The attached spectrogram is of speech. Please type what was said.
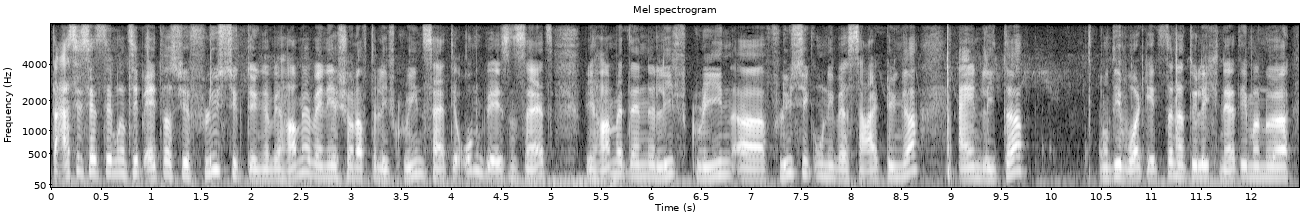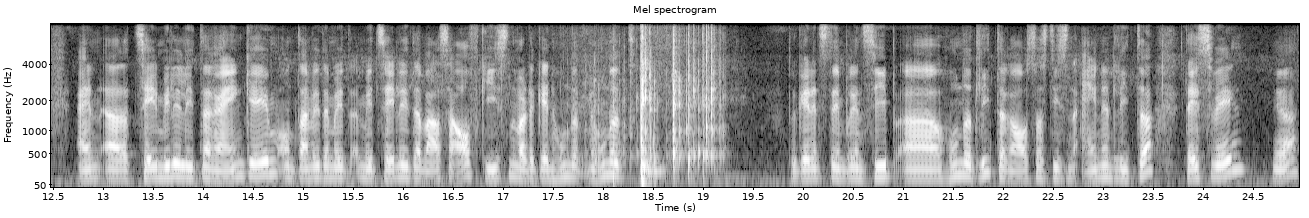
Das ist jetzt im Prinzip etwas für Flüssigdünger. Wir haben ja, wenn ihr schon auf der Leaf Green Seite oben gewesen seid, wir haben ja den Leaf Green äh, Flüssig Universaldünger, 1 Liter. Und ich wollte jetzt dann natürlich nicht immer nur ein, äh, 10 Milliliter reingeben und dann wieder mit, mit 10 Liter Wasser aufgießen, weil da gehen 100, 100 da gehen jetzt im Prinzip äh, 100 Liter raus aus diesen einen Liter. Deswegen, ja,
